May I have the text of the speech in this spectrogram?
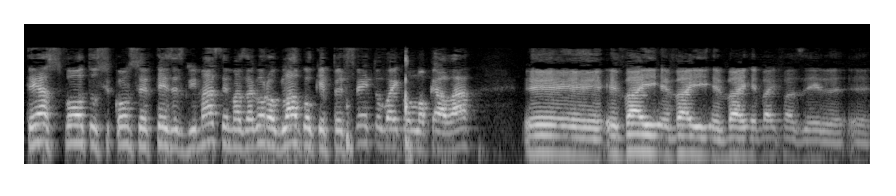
Tem as fotos, com certeza, esgrimaste, mas agora o Glauco, que é perfeito, vai colocar lá é, e vai, vai, vai, vai fazer. É,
